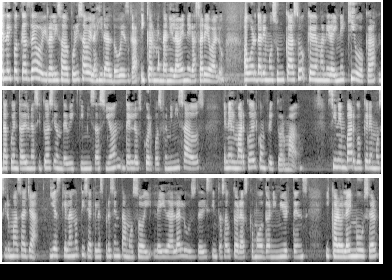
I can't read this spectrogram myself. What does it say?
En el podcast de hoy, realizado por Isabela Giraldo Vesga y Carmen Daniela Venegas Arevalo, abordaremos un caso que de manera inequívoca da cuenta de una situación de victimización de los cuerpos feminizados en el marco del conflicto armado. Sin embargo, queremos ir más allá, y es que la noticia que les presentamos hoy, leída a la luz de distintas autoras como Donnie Mertens y Caroline Moser,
